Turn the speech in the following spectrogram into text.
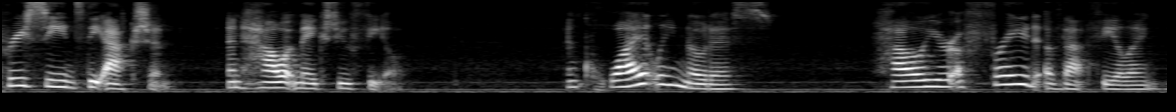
precedes the action and how it makes you feel. And quietly notice how you're afraid of that feeling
